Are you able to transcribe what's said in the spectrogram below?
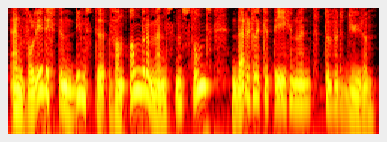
en volledig ten dienste van andere mensen stond, dergelijke tegenwind te verduren?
